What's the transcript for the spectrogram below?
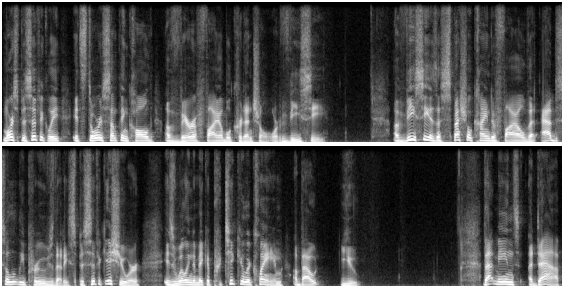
More specifically, it stores something called a verifiable credential, or VC. A VC is a special kind of file that absolutely proves that a specific issuer is willing to make a particular claim about you. That means a dApp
